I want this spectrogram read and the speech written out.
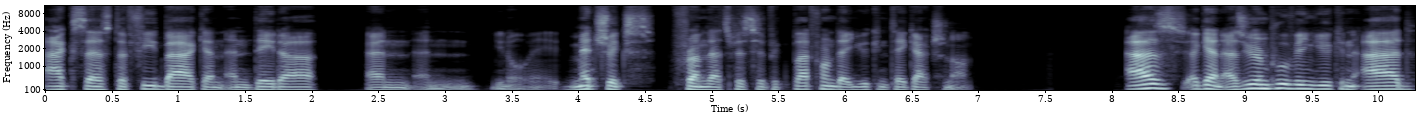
access to feedback and, and data and and you know metrics from that specific platform that you can take action on as again as you're improving you can add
